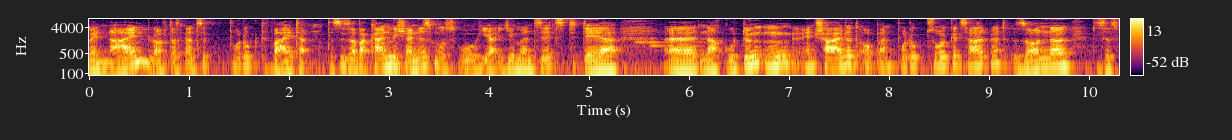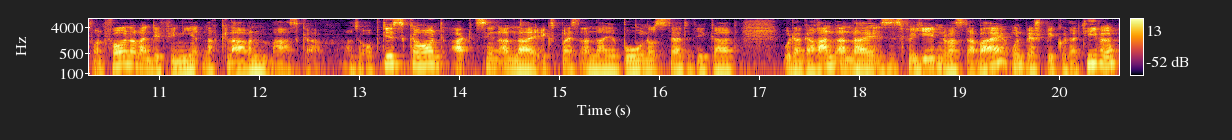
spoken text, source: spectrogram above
Wenn nein, läuft das ganze Produkt weiter. Das ist aber kein Mechanismus, wo hier jemand sitzt, der äh, nach Gutdünken entscheidet, ob ein Produkt zurückgezahlt wird, sondern das ist von vornherein definiert nach klaren Maßgaben. Also ob Discount, Aktienanleihe, Expressanleihe, Bonuszertifikat oder Garantanleihe, es ist für jeden was dabei und wer spekulative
